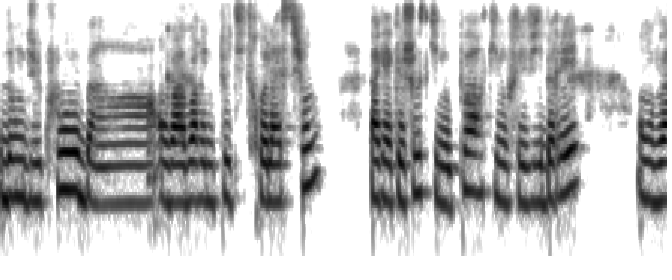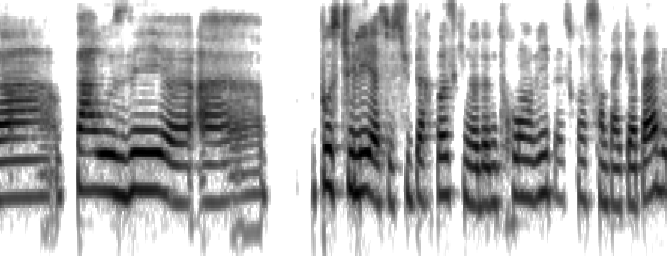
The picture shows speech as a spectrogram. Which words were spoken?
Donc du coup ben on va avoir une petite relation pas quelque chose qui nous porte qui nous fait vibrer. On va pas oser euh, postuler à ce super poste qui nous donne trop envie parce qu'on se sent pas capable.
